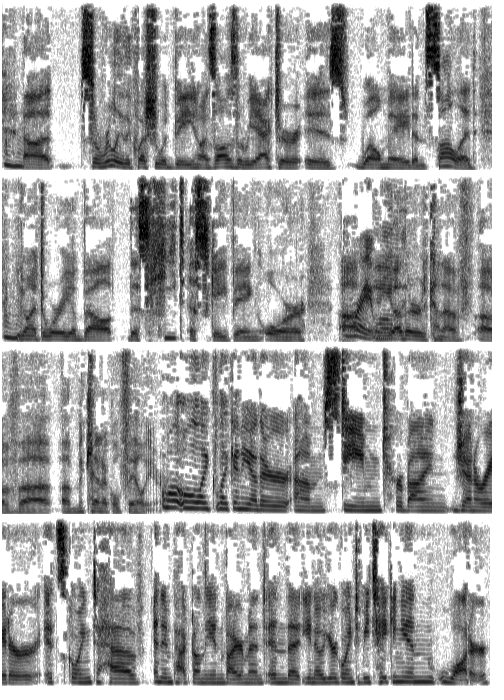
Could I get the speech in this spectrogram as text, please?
Mm-hmm. Uh, so really the question would be, you know, as long as the reactor is well made and solid, Mm-hmm. you don't have to worry about this heat escaping or uh, Right, any well- other kind of of, uh, of mechanical failure. Well, well, like like any other um, steam turbine generator, it's going to have an impact on the environment in that you know you're going to be taking in water,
